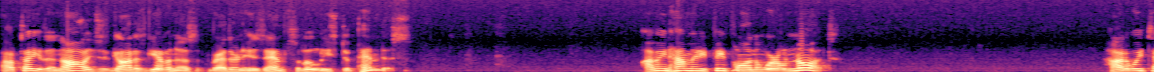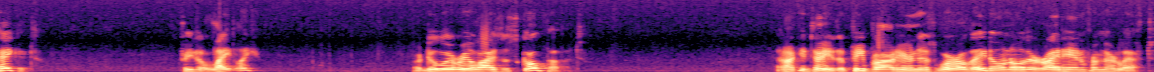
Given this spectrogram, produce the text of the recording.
I'll tell you, the knowledge that God has given us, brethren, is absolutely stupendous. I mean, how many people in the world know it? How do we take it? Treat it lightly? Or do we realize the scope of it? And I can tell you, the people out here in this world, they don't know their right hand from their left.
